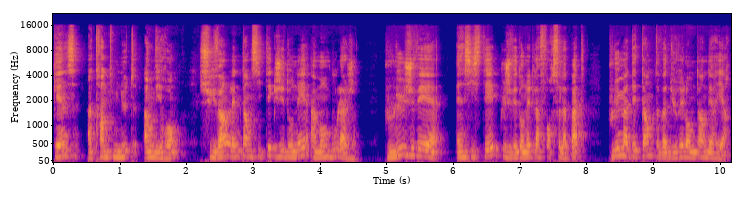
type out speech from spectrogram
15 à 30 minutes environ, suivant l'intensité que j'ai donnée à mon boulage. Plus je vais insister, plus je vais donner de la force à la pâte, plus ma détente va durer longtemps derrière.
